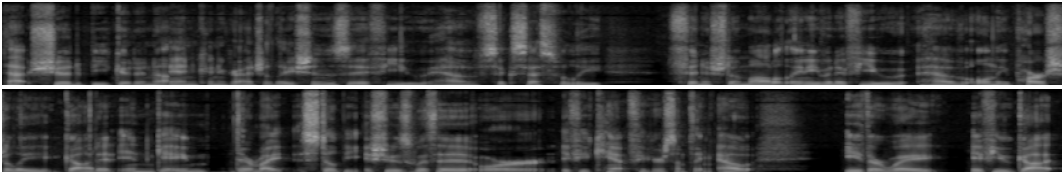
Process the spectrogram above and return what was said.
that should be good enough. And congratulations if you have successfully finished a model. And even if you have only partially got it in game, there might still be issues with it, or if you can't figure something out. Either way, if you got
